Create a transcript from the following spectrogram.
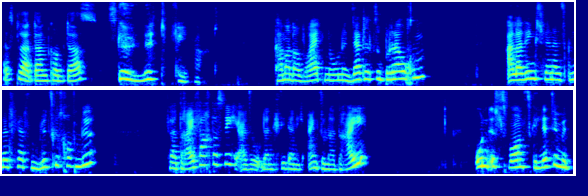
alles klar, dann kommt das. Skelettpferd. Kann man darauf reiten, ohne Sattel zu brauchen. Allerdings, wenn ein Skelettpferd vom Blitz getroffen wird, verdreifacht das sich. Also dann steht da nicht 1, sondern 3. Und es spawnen Skelette mit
